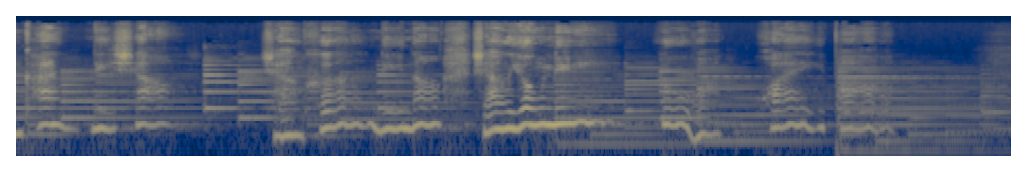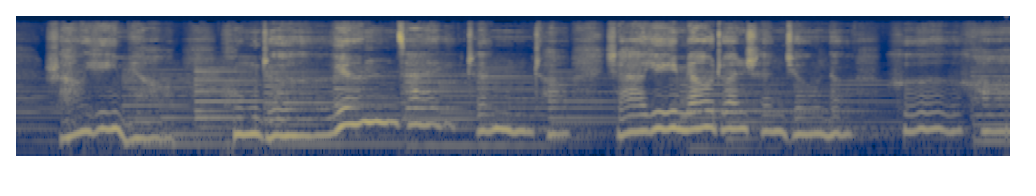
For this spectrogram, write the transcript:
想看你笑想和你闹想拥你入我怀抱。上一秒红着脸在争吵下一秒转身就能和好。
